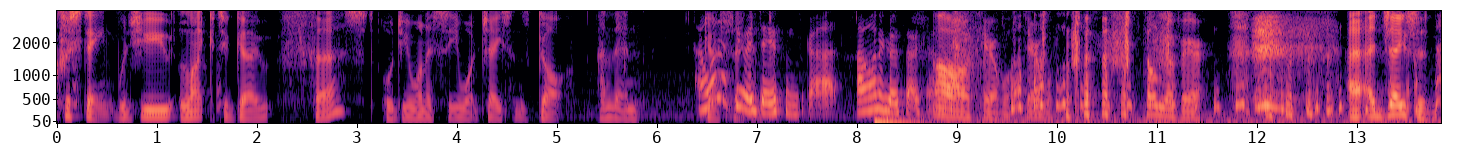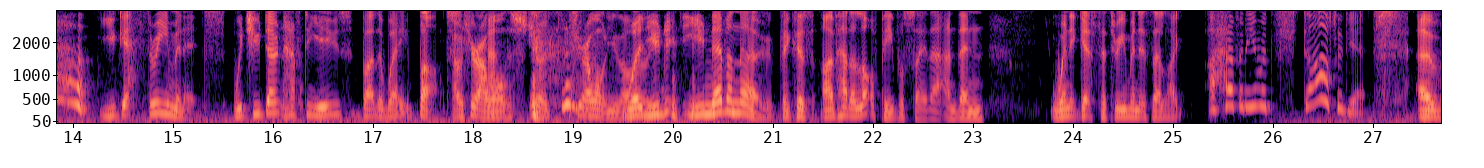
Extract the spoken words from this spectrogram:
Christine, would you like to go first, or do you want to see what Jason's got and then? I want to see what? Jason's got. I want to go second. Oh, terrible, terrible. totally unfair. Uh, and Jason, you get three minutes, which you don't have to use, by the way. But I'm sure I won't. stroke, I'm sure I won't use all well, three. you you never know because I've had a lot of people say that, and then when it gets to three minutes, they're like, "I haven't even started yet." Um,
